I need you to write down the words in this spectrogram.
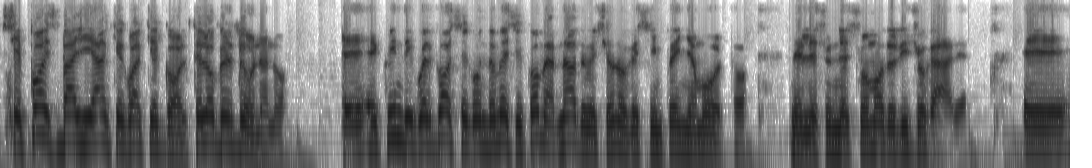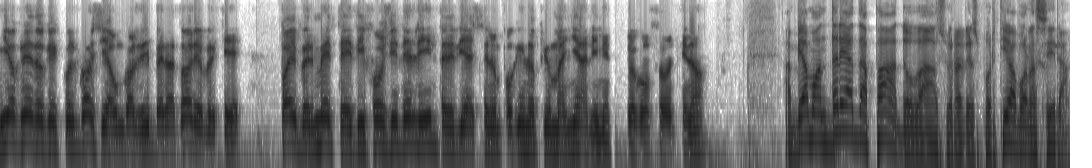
se poi sbagli anche qualche gol, te lo perdonano. E, e quindi quel gol secondo me, siccome Arnautovic è uno che si impegna molto nelle, nel suo modo di giocare, e io credo che quel gol sia un gol liberatorio perché poi permette ai tifosi dell'Inter di essere un pochino più magnanimi nei suoi confronti, no? Abbiamo Andrea da Padova su Radio Sportiva, buonasera.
